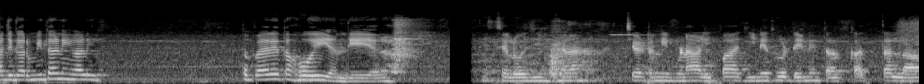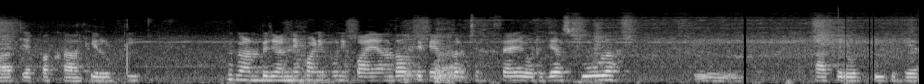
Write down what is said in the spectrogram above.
ਅੱਜ ਗਰਮੀ ਤਾਂ ਨਹੀਂ ਗਾਲੀ ਦੁਪਹਿਰੇ ਤਾਂ ਹੋ ਹੀ ਜਾਂਦੀ ਹੈ ਯਾਰ। ਤੇ ਚਲੋ ਜੀ ਹੈ ਨਾ ਚਟਨੀ ਬਣਾ ਲਈ, ਭਾਜੀ ਨੇ, ਤੁਹਾਡੇ ਨੇ ਤੜਕਾ ਦਿੱਤਾ, ਲਾ ਤੇ ਆਪਾਂ ਖਾ ਕੇ ਰੋਟੀ। ਦੁਕਾਨ ਤੇ ਜਾਂਦੇ ਪਾਣੀ ਪੂਣੀ ਪਾ ਜਾਂਦਾ ਉੱਥੇ ਕੈਂਪਰ 'ਚ ਸਹਿਜ ਉੱਠ ਗਿਆ ਸਕੂਲ ਤੇ ਖਾ ਕੇ ਰੋਟੀ ਤੇ ਫਿਰ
